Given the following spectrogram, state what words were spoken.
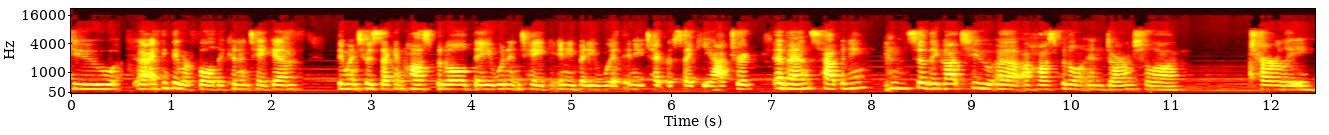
to, I think they were full, they couldn't take him. They went to a second hospital. They wouldn't take anybody with any type of psychiatric events happening. so they got to a, a hospital in Dharamshala. Charlie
